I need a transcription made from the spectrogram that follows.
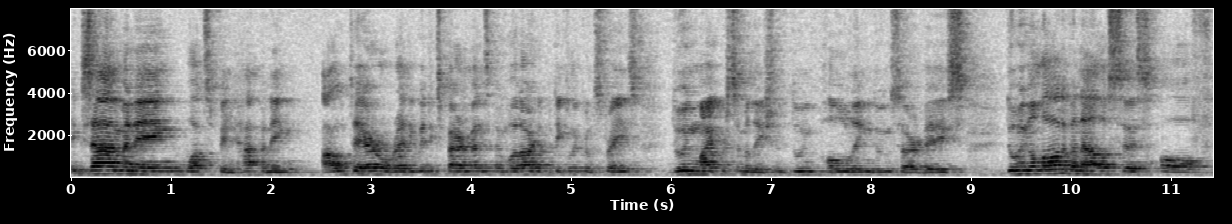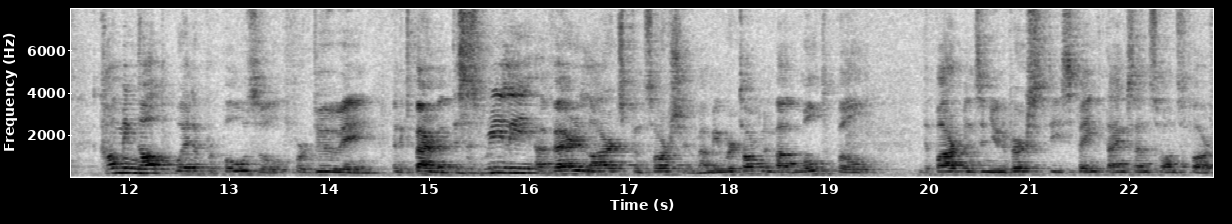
examining what's been happening out there already with experiments and what are the particular constraints, doing microsimulations, doing polling, doing surveys, doing a lot of analysis of coming up with a proposal for doing an experiment. This is really a very large consortium. I mean, we're talking about multiple departments and universities, think tanks, and so on and so forth.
